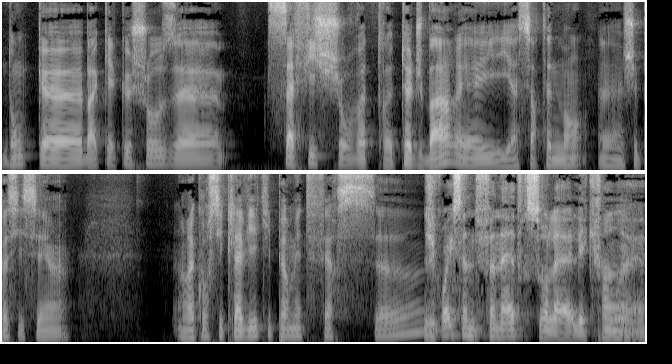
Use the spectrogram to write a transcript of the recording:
Donc, bah, quelque chose s'affiche sur votre touch bar et il y a certainement, je sais pas si c'est un, un raccourci clavier qui permet de faire ça? Je crois que c'est une fenêtre sur l'écran Ouais. euh,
